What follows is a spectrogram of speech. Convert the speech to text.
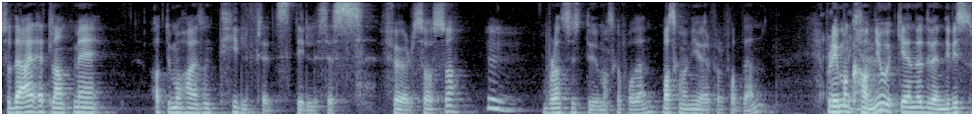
Så det er et eller annet med at du må ha en sånn tilfredsstillelsesfølelse også. Mm. Hvordan syns du man skal få den? Hva skal man gjøre for å få den? Fordi man kan jo ikke nødvendigvis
